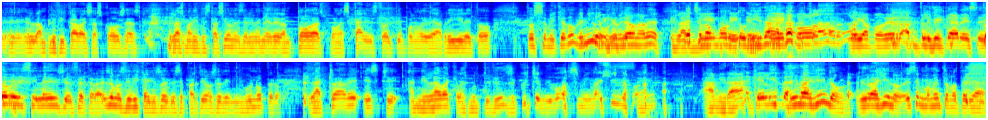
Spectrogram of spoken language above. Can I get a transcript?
eh, él amplificaba esas cosas, las manifestaciones del MNR eran todas, por las calles, todo el tiempo no debe abrir y todo. Entonces se me quedó de niño, porque me llevaron a ver, el ambiente, la oportunidad, claro. voy a poder amplificar ese... Todo en silencio, etcétera. Eso no significa que soy de ese partido, no soy de ninguno, pero la clave es que anhelaba que las multitudes escuchen mi voz, me imagino. Ah, mira, qué linda. Me imagino, me imagino. Ese momento no tenía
